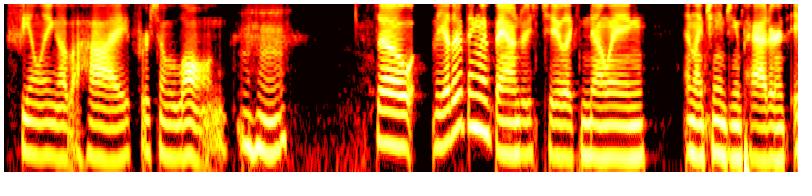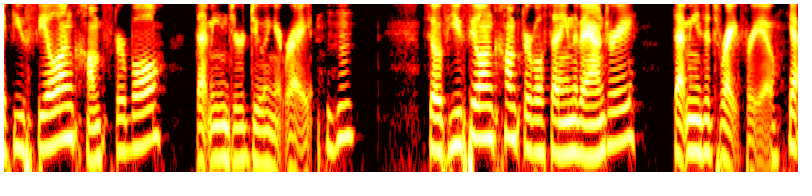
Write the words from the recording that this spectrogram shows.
feeling of a high for so long Mm-hmm. So the other thing with boundaries too, like knowing and like changing patterns. If you feel uncomfortable, that means you're doing it right. Mhm. So if you feel uncomfortable setting the boundary, that means it's right for you. Yeah.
